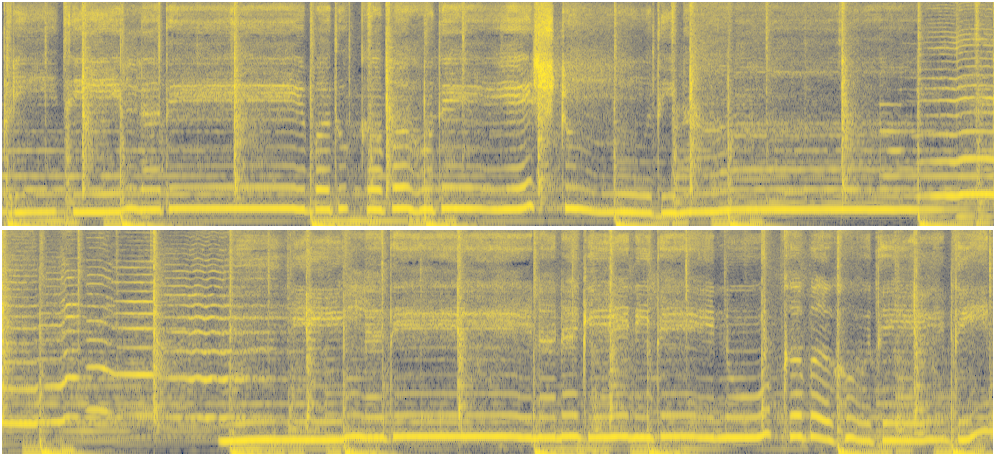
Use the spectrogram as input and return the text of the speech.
ಪ್ರೀತಿ ಇಲ್ಲದೆ ಎಷ್ಟು ದಿನ बहुदे दीन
